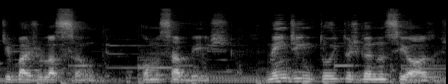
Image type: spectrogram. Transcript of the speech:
de bajulação, como sabeis, nem de intuitos gananciosos.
